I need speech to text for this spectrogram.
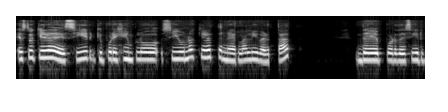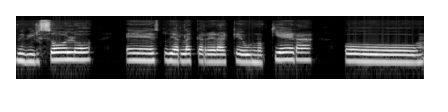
Esto quiere decir que, por ejemplo, si uno quiere tener la libertad de, por decir, vivir solo, eh, estudiar la carrera que uno quiera o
